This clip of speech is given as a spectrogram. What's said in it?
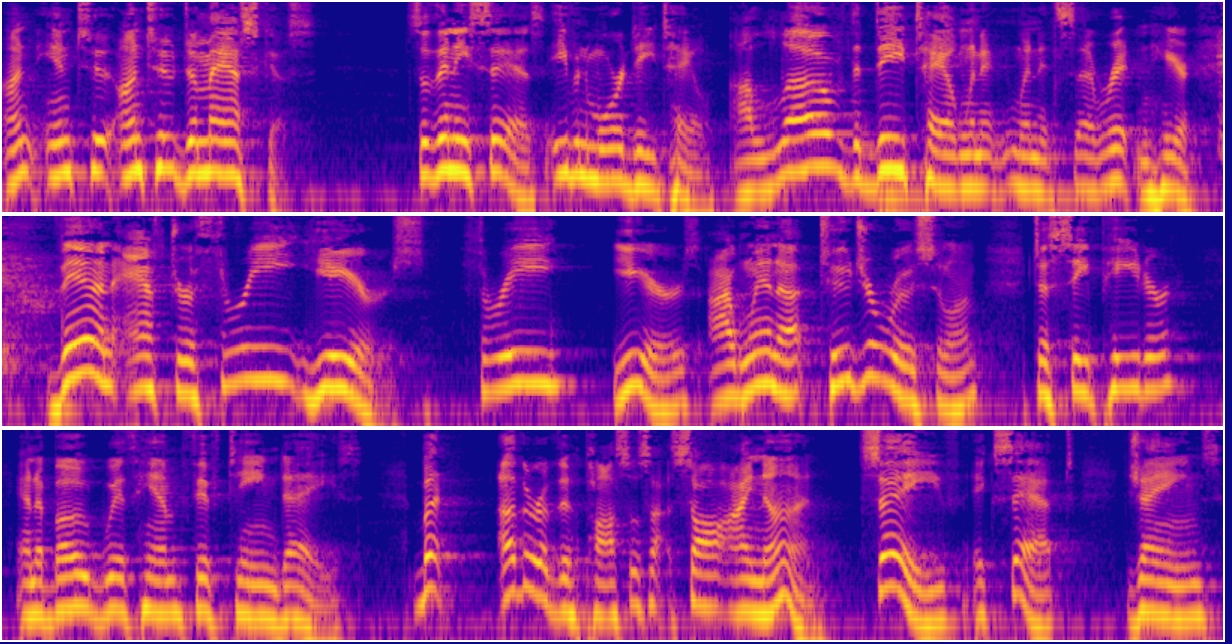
un, into, unto Damascus. So then he says, even more detail. I love the detail when it, when it's uh, written here. Then after three years, three years, I went up to Jerusalem to see Peter and abode with him 15 days. But other of the apostles saw I none, save, except James,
